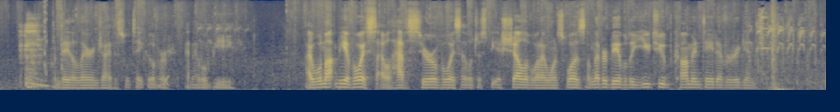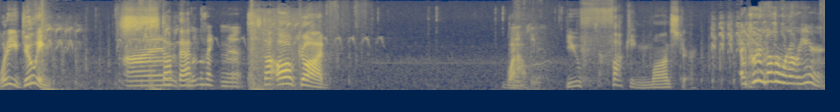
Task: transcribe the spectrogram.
one day the laryngitis will take over, and I will be. I will not be a voice. I will have zero voice. I will just be a shell of what I once was. I'll never be able to YouTube commentate ever again. What are you doing? I'm Stop that. moving it. Stop. Oh god. Wow. You. You fucking monster. I put another one over here.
